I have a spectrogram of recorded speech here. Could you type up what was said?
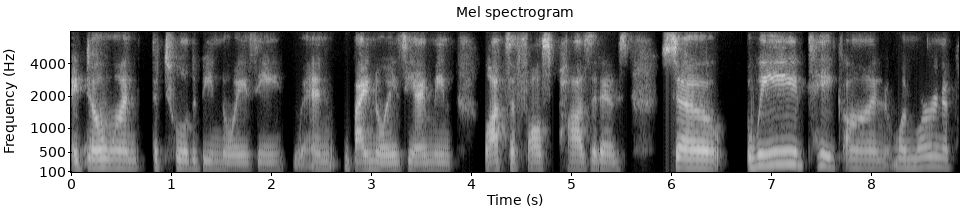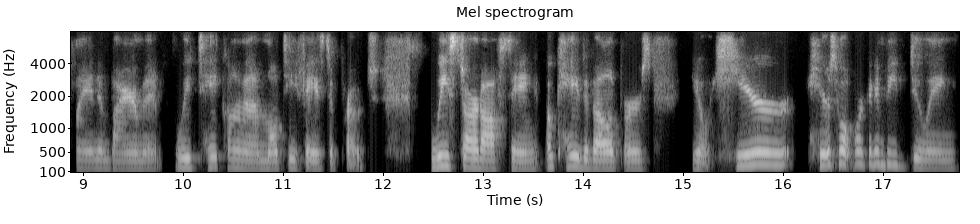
I don't want the tool to be noisy and by noisy I mean lots of false positives. So we take on when we're in a client environment, we take on a multi-phased approach. We start off saying, okay, developers, you know, here, here's what we're going to be doing.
